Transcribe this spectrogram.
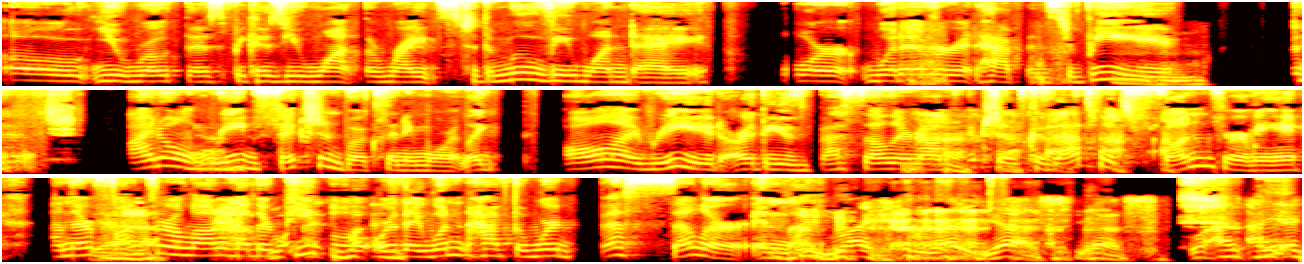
Oh, you wrote this because you want the rights to the movie one day or whatever it happens to be. Mm-hmm. I don't yeah. read fiction books anymore. Like all I read are these bestseller nonfictions because that's what's fun for me, and they're yeah. fun for a lot of other people, well, or they wouldn't have the word bestseller in them. Right, right, yes, yes. Well, I, I,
